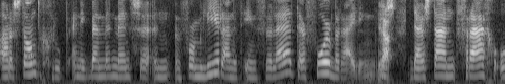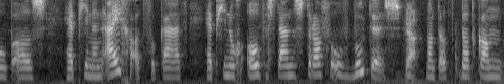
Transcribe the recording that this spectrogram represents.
arrestantengroep en ik ben met mensen een, een formulier aan het invullen hè, ter voorbereiding. Ja. Dus daar staan vragen op als: heb je een eigen advocaat? Heb je nog openstaande straffen of boetes? Ja. Want dat, dat kan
